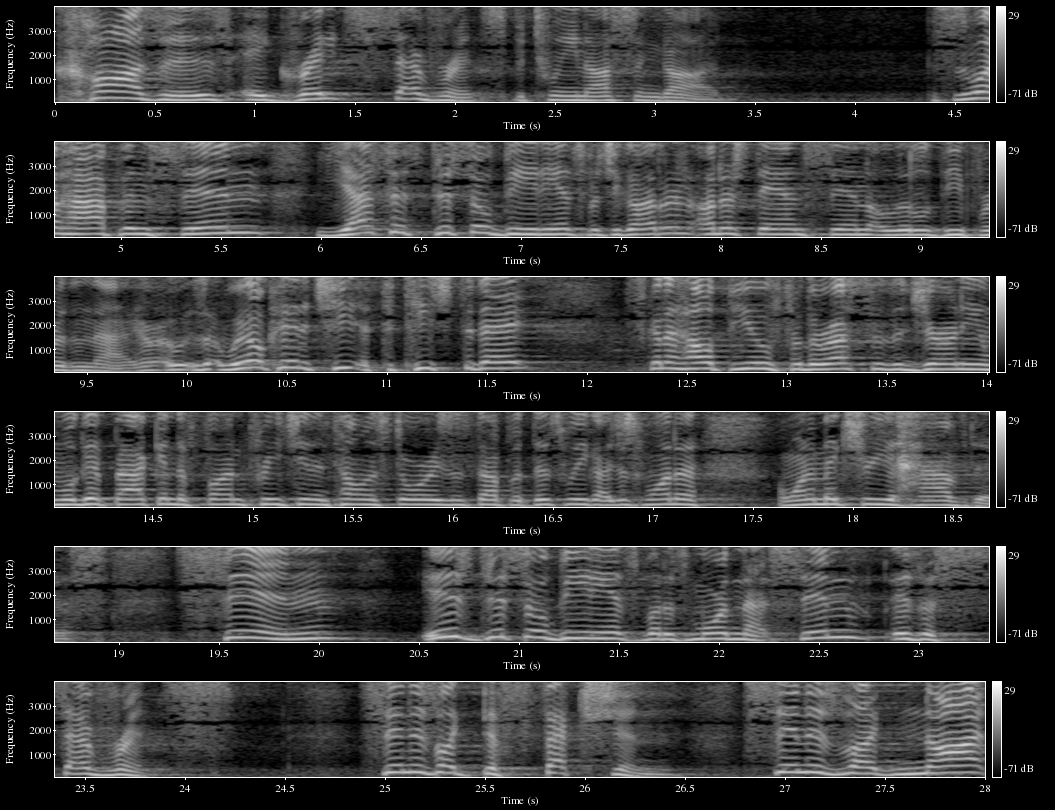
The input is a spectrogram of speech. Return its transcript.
causes a great severance between us and God. This is what happens. Sin, yes, it's disobedience, but you got to understand sin a little deeper than that. Are we okay to, to teach today? It's going to help you for the rest of the journey, and we'll get back into fun preaching and telling stories and stuff. But this week, I just want to I want to make sure you have this. Sin is disobedience, but it's more than that. Sin is a severance. Sin is like defection. Sin is like not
